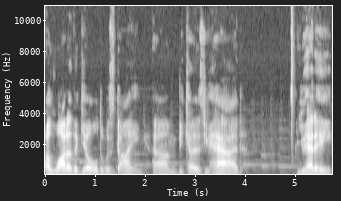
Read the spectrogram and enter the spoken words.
a lot of the guild was dying um, because you had you had a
